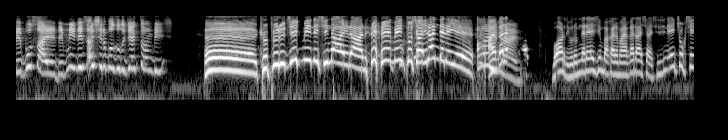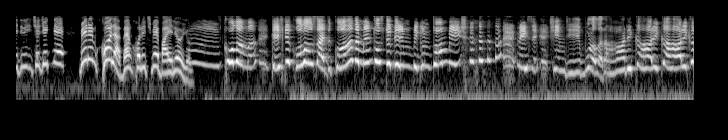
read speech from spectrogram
Ve bu sayede midesi aşırı bozulacak Tombiş. Ee, köpürecek miydi şimdi ayran? Mentos ayran deneyi. Arkadaşlar, Aynen. Bu arada yorumlara yazın bakalım arkadaşlar. Sizin en çok sevdiğiniz içecek ne? Benim kola. Ben kola içmeye bayılıyorum. Hmm, kola mı? Keşke kola olsaydı. Kolana da mentos dökerim bir gün tombiş. Neyse şimdi buralara harika harika harika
